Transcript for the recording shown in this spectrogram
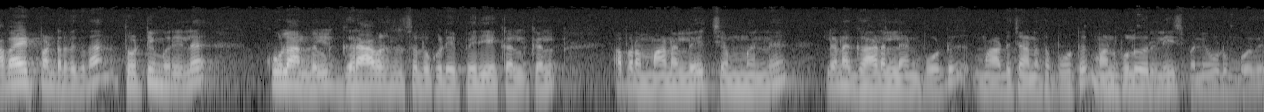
அவாய்ட் பண்ணுறதுக்கு தான் தொட்டி முறையில் கூழாங்கல் கிராவல்ஸ்னு சொல்லக்கூடிய பெரிய கற்கள் அப்புறம் மணல் செம்மண் இல்லைன்னா கார்டன் லேண்ட் போட்டு மாட்டு சாணத்தை போட்டு மண்புழு ரிலீஸ் பண்ணி விடும்போது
